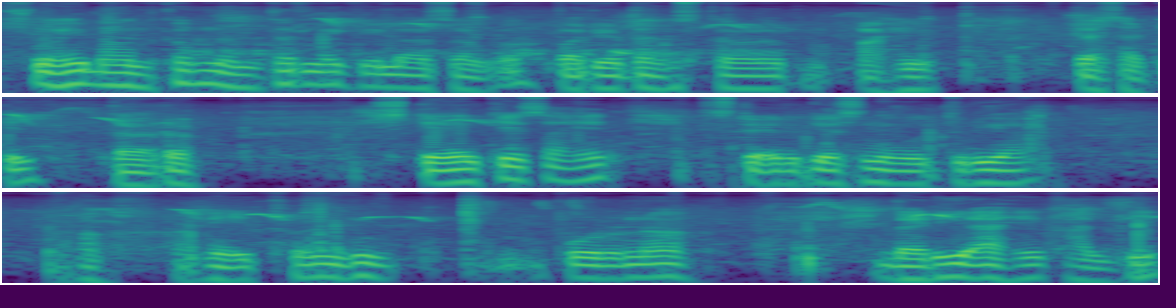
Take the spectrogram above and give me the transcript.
सो हे बांधकाम नंतरला केलं असावं. पर्यटन स्थळ आहे त्यासाठी. तर स्टेअर केस आहेत. स्टेअर केसने उतरूया. आणि इथून पूर्ण दरी आहे खालती.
